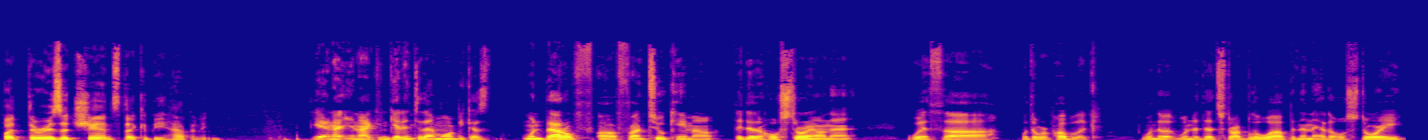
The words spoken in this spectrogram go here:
But there is a chance that could be happening. Yeah, and I, and I can get into that more because when Battlefront uh, Two came out, they did a whole story on that with uh, with the Republic when the when the Death Star blew up, and then they had the whole story,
